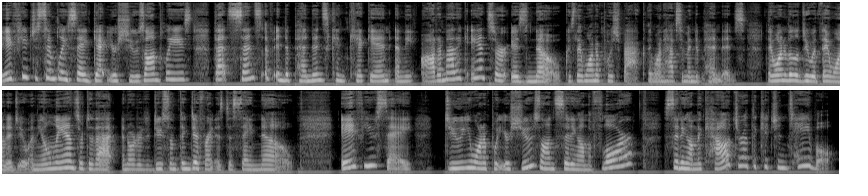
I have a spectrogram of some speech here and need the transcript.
If you just simply say, get your shoes on, please, that sense of independence can kick in, and the automatic answer is no, because they want to push back. They want to have some independence. They want to be able to do what they want to do. And the only answer to that, in order to do something different, is to say no. If you say, do you want to put your shoes on sitting on the floor, sitting on the couch, or at the kitchen table?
